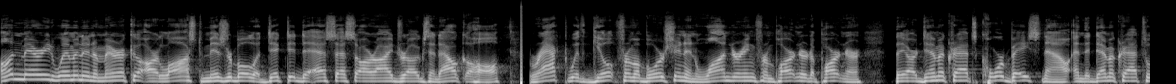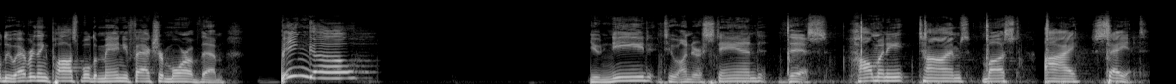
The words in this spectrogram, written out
Unmarried women in America are lost, miserable, addicted to SSRI drugs and alcohol, racked with guilt from abortion and wandering from partner to partner. They are Democrats' core base now, and the Democrats will do everything possible to manufacture more of them. Bingo! You need to understand this. How many times must I say it?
